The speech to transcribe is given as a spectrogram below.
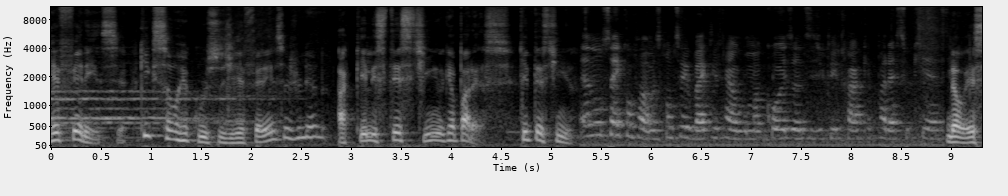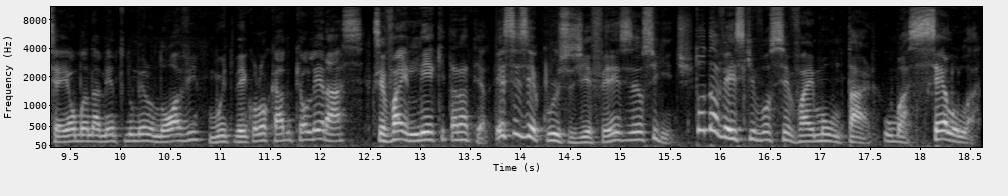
referência. O que, que são recursos de referência, Juliana? Aqueles textinhos que aparecem. Que textinho? Eu não sei como fala, mas quando você vai clicar em alguma coisa, antes de clicar que aparece o que é. Não, esse aí é o mandamento número 9, muito bem colocado, que é o lerás, que você vai ler que está na tela. Esses recursos de referência é o seguinte, toda vez que você vai montar uma célula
